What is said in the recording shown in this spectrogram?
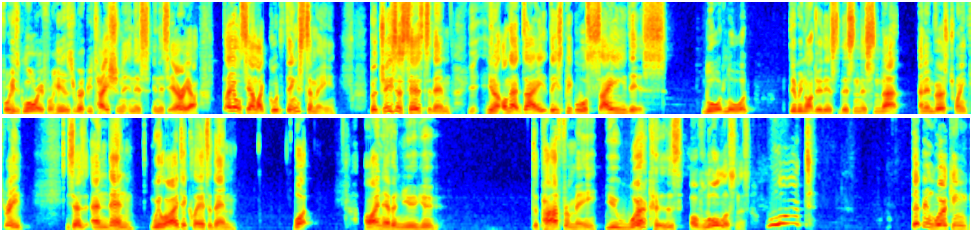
for his glory, for his reputation in this in this area. They all sound like good things to me. But Jesus says to them, you know, on that day, these people will say this, Lord, Lord, did we not do this, this, and this, and that? And in verse 23, he says, And then will I declare to them, What? I never knew you. Depart from me, you workers of lawlessness. What? They've been working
